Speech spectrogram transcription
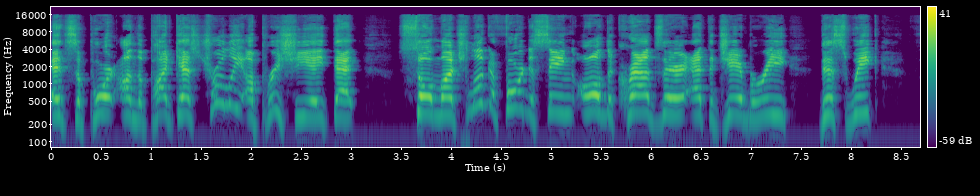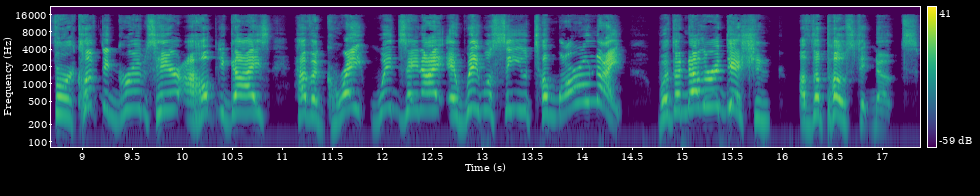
and support on the podcast. Truly appreciate that so much. Looking forward to seeing all the crowds there at the Jamboree this week. For Clifton Grooms here, I hope you guys have a great Wednesday night, and we will see you tomorrow night with another edition of the Post-it Notes.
